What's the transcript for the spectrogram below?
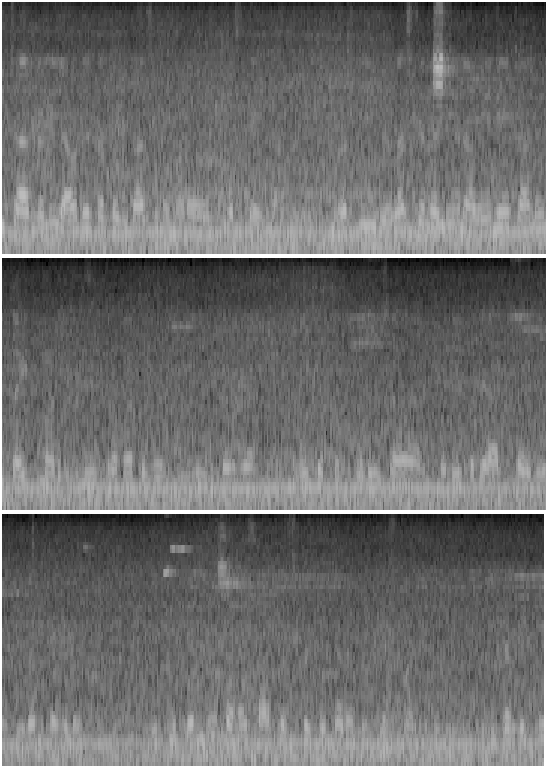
ವಿಚಾರದಲ್ಲಿ ಯಾವುದೇ ಥರದ ಉದಾಸೀನ ಮಾಡೋ ಪ್ರಶ್ನೆ ಇಲ್ಲ. ಇವತ್ತು ಈ ವ್ಯವಸ್ಥೆಯಲ್ಲಿ ನಾವೇನೇ ಕಾನೂನು ಟೈಟ್ ಮಾಡಿದ್ರು, ಕ್ರಮ ತಗೊಂಡ್ರು ಈ ಅನೇಕ ತಪ್ಪುಗಳು ಸಹ ಪದೇ ಪದೇ ಆಗ್ತಾಯಿದೆ ದುರಂತಗಳು. ಇದಕ್ಕೆ ಜನರು ಸಹ ಸಹಕರಿಸಬೇಕು ಅಂತ ನಾನು ರಿಕ್ವೆಸ್ಟ್ ಮಾಡ್ತೀನಿ ಈ ಥರದಕ್ಕೆ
